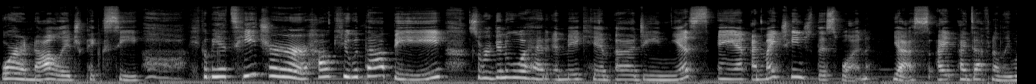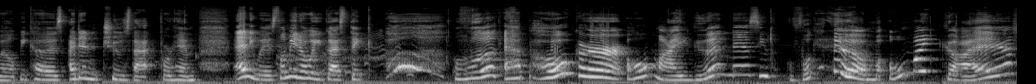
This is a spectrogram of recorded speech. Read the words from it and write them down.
or a knowledge pixie. he could be a teacher. How cute would that be? So we're gonna go ahead and make him a genius and I might change this one. Yes, I, I definitely will because I didn't choose that for him. Anyways, let me know what you guys think. look at poker. Oh my goodness. You look at him. Oh my gosh.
